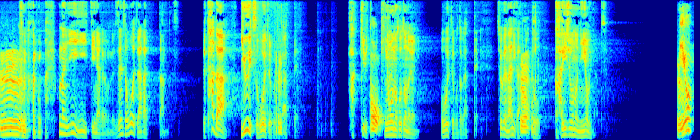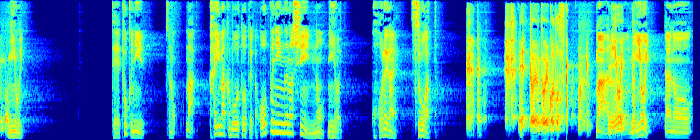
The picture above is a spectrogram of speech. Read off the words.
うん。あの、こんなにいいいいって言いながらもね、全然覚えてなかったんです。でただ、唯一覚えてることがあって、はっきりと昨日のことのように覚えてることがあって、それが何かっていうと、会場の匂いなんですよ。匂い？匂い。で、特に、その、まあ、開幕冒頭というか、オープニングのシーンの匂い。これがね、すごかった。え、どういう、どういうことですか？まあ、匂い匂い。あの、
